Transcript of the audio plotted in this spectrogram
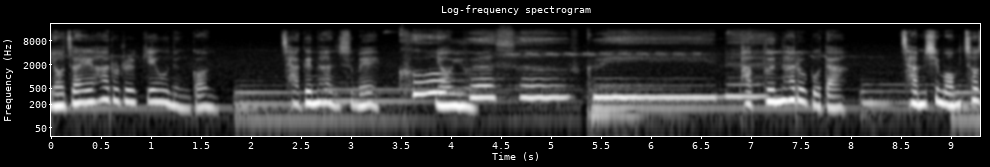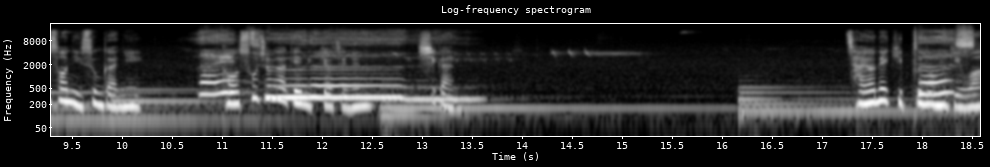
여자의 하루를 깨우는 건 작은 한숨에 Cool 여유. 바쁜 하루보다 잠시 멈춰선 이 순간이 더 소중하게 느껴지는 시간. 자연의 깊은 온기와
